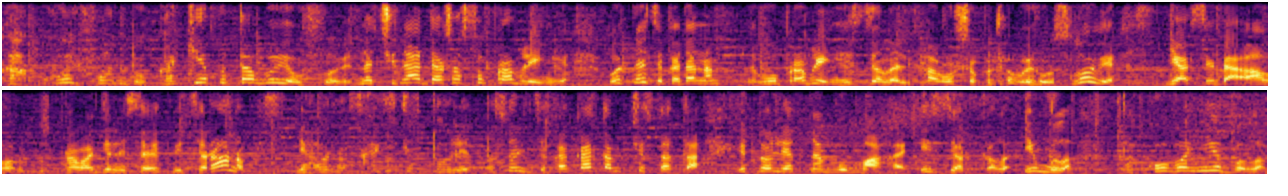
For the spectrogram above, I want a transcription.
какой фондок, какие бытовые условия, начиная даже с управления. Вот знаете, когда нам в управлении сделали хорошие бытовые условия, я всегда а, проводили совет ветеранов, я говорю, сходите в туалет, посмотрите, какая там чистота, и туалетная бумага, и зеркало, и мыло. Такого не было.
